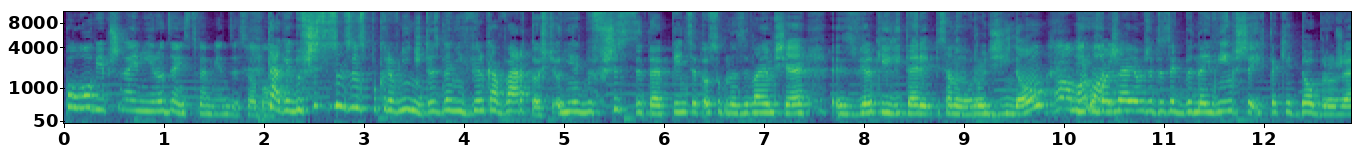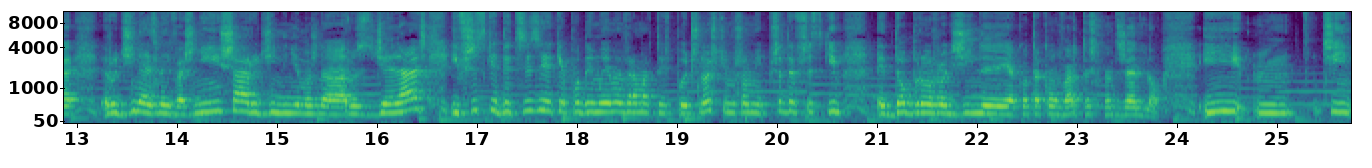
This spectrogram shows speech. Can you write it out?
połowie przynajmniej rodzeństwem między sobą. Tak, jakby wszyscy są ze spokrewnieni, to jest dla nich wielka wartość. Oni jakby wszyscy, te 500 osób nazywają się z wielkiej litery pisaną rodziną o, i uważają, że to jest jakby największe ich takie dobro, że rodzina jest najważniejsza, rodziny nie można rozdzielać i wszystkie decyzje, jakie podejmujemy w ramach tej społeczności muszą mieć przede wszystkim e, dobro rodziny jako taką wartość nadrzędną. I mm, ci,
